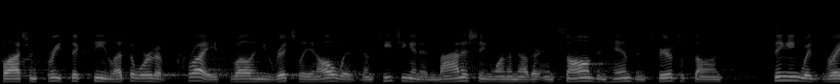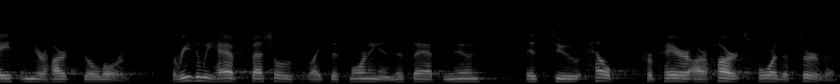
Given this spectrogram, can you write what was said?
Colossians 3:16 Let the word of Christ dwell in you richly in all wisdom, teaching and admonishing one another in psalms and hymns and spiritual songs, singing with grace in your hearts to the Lord. The reason we have specials like this morning and this afternoon is to help prepare our hearts for the service.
